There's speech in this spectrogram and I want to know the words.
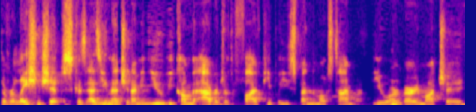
the relationships because as you mentioned i mean you become the average of the five people you spend the most time with. You are mm-hmm. very much a,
